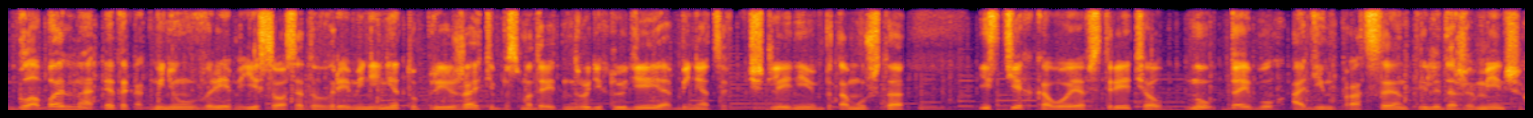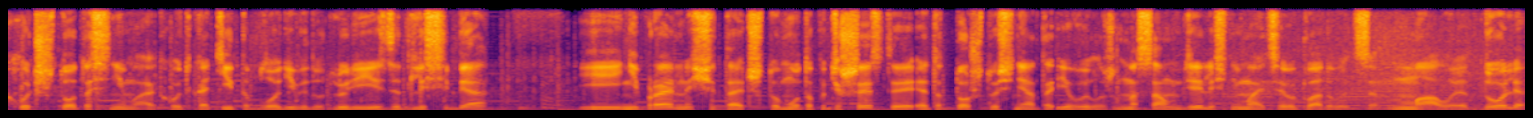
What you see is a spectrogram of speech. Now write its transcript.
глобально это как минимум время. Если у вас этого времени нет, то приезжайте посмотреть на других людей, обменяться впечатлениями, потому что из тех, кого я встретил, ну, дай бог, один процент или даже меньше хоть что-то снимают, хоть какие-то блоги ведут. Люди ездят для себя, и неправильно считать, что мотопутешествие — это то, что снято и выложено. На самом деле снимается и выкладывается малая доля,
